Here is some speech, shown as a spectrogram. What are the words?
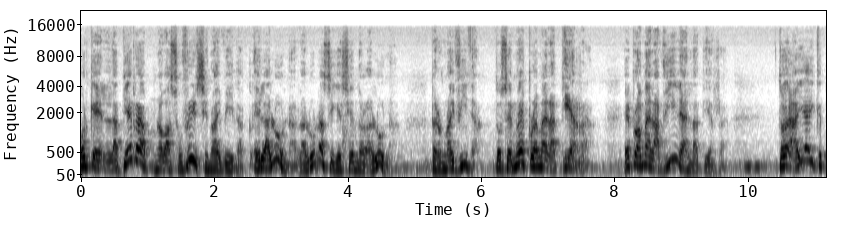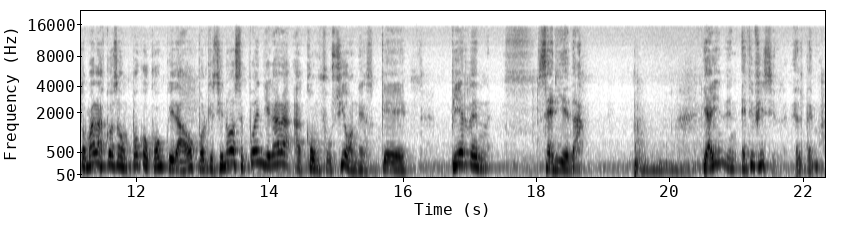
Porque la Tierra no va a sufrir si no hay vida. Es la Luna. La Luna sigue siendo la Luna. Pero no hay vida. Entonces no es problema de la Tierra. Es problema de la vida en la Tierra. Entonces ahí hay que tomar las cosas un poco con cuidado porque si no se pueden llegar a, a confusiones que pierden seriedad. Y ahí es difícil el tema.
